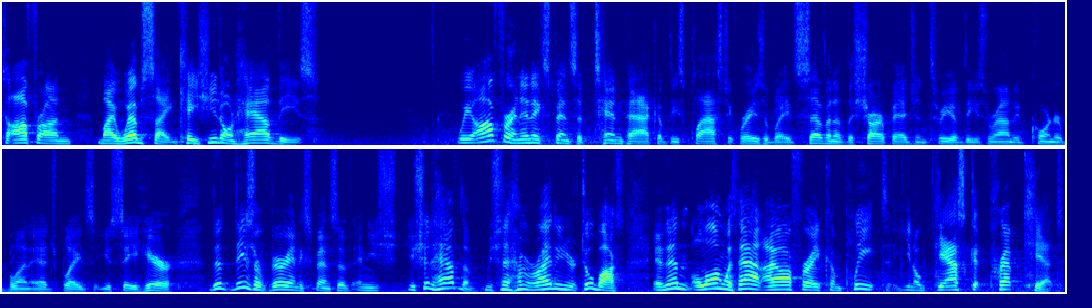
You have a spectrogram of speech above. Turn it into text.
to offer on my website in case you don't have these. We offer an inexpensive 10 pack of these plastic razor blades, seven of the sharp edge and three of these rounded corner blunt edge blades that you see here. Th these are very inexpensive and you, sh you should have them. You should have them right in your toolbox. And then along with that, I offer a complete you know, gasket prep kit,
